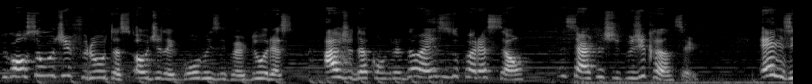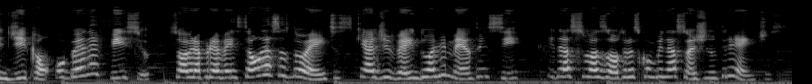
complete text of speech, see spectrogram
que o consumo de frutas ou de legumes e verduras ajuda contra doenças do coração e certos tipos de câncer. Eles indicam o benefício sobre a prevenção dessas doenças que advém do alimento em si e das suas outras combinações de nutrientes.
